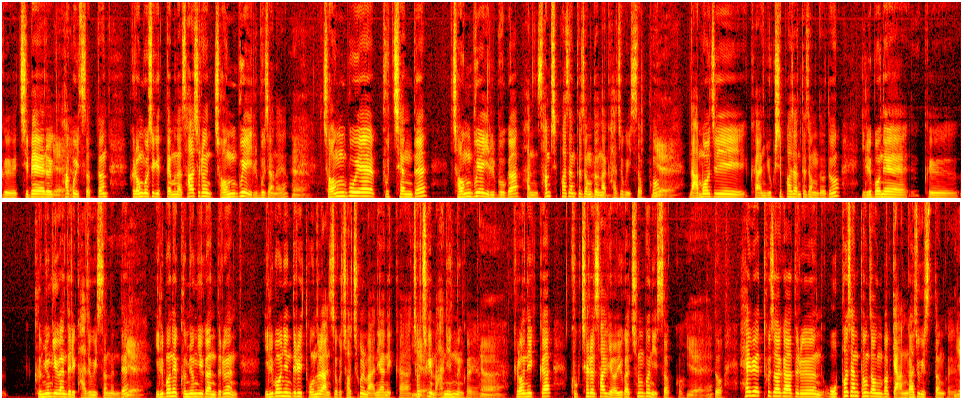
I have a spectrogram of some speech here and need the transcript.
그 지배를 예. 하고 있었던 그런 곳이기 때문에 사실은 정부의 일부잖아요. 예. 정부의 부채인데 정부의 일부가 한 30% 정도나 음. 가지고 있었고 예. 나머지 그 한 60% 정도도 일본의 그 금융기관들이 가지고 있었는데 예. 일본의 금융기관들은 일본인들이 돈을 안 쓰고 저축을 많이 하니까 저축이 예. 많이 있는 거예요. 예. 그러니까 국채를 살 여유가 충분히 있었고 예. 또 해외 투자가들은 5% 정도밖에 안 가지고 있었던 거예요. 예.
